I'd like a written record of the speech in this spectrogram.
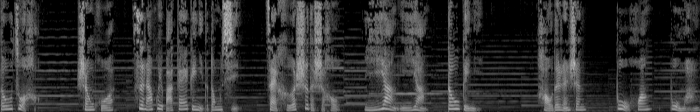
都做好，生活自然会把该给你的东西，在合适的时候，一样一样都给你。好的人生，不慌不忙。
